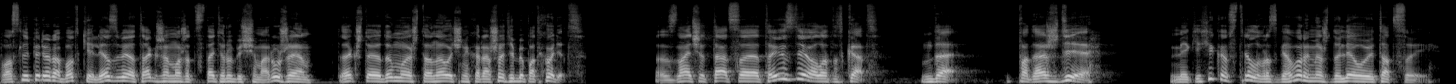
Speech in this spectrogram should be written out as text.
После переработки лезвия также может стать рубящим оружием, так что я думаю, что оно очень хорошо тебе подходит. Значит, Тация, ты сделал этот кат? Да. Подожди. Микихика встрял в разговор между Лео и Тацией.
